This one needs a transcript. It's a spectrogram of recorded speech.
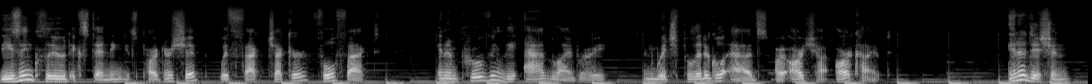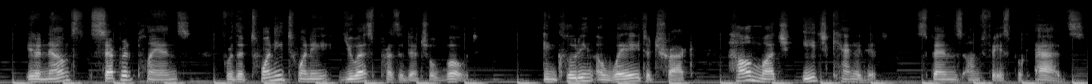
These include extending its partnership with fact checker Full Fact and improving the ad library in which political ads are archi- archived. In addition, it announced separate plans for the 2020 US presidential vote, including a way to track how much each candidate spends on Facebook ads.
